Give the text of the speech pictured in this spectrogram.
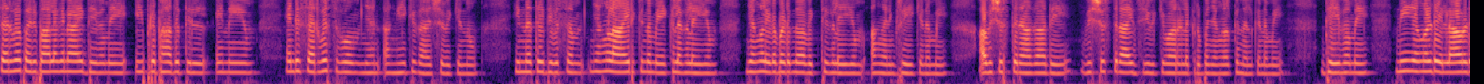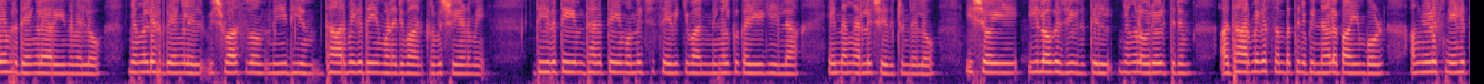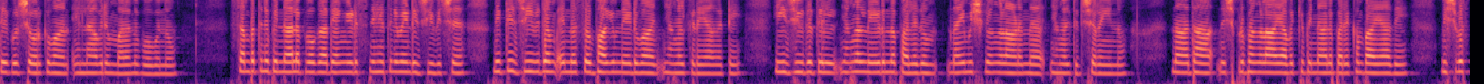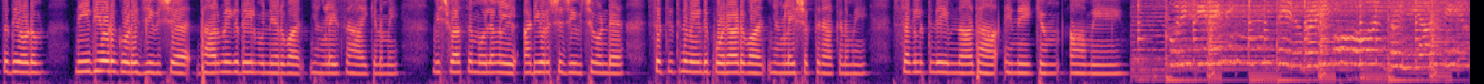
സർവപരിപാലകനായ ദൈവമേ ഈ പ്രഭാതത്തിൽ എന്നെയും എന്റെ സർവസ്വവും ഞാൻ അങ്ങേക്ക് കാഴ്ചവെക്കുന്നു. ഇന്നത്തെ ദിവസം ഞങ്ങളായിരിക്കുന്ന മേഖലകളെയും ഞങ്ങൾ ഇടപെടുന്ന വ്യക്തികളെയും അങ്ങ് അനുഗ്രഹിക്കണമേ. അവിശ്വസ്തരാകാതെ വിശ്വസ്തരായി ജീവിക്കുവാനുള്ള കൃപ ഞങ്ങൾക്ക് നൽകണമേ. ദൈവമേ നീ ഞങ്ങളുടെ എല്ലാവരുടെയും ഹൃദയങ്ങളെ അറിയുന്നുവല്ലോ. ഞങ്ങളുടെ ഹൃദയങ്ങളിൽ വിശ്വാസവും നീതിയും ധാർമ്മികതയും വളരുവാൻ കൃപ ചെയ്യണമേ. ദൈവത്തെയും ധനത്തെയും ഒന്നിച്ച് സേവിക്കുവാൻ നിങ്ങൾക്ക് കഴിയുകയില്ല എന്നങ്ങ് അരളി ചെയ്തിട്ടുണ്ടല്ലോ. ഈശോയെ ഈ ലോക ജീവിതത്തിൽ ഞങ്ങൾ ഓരോരുത്തരും അധാർമിക സമ്പത്തിന് പിന്നാലെ പായുമ്പോൾ അങ്ങയുടെ സ്നേഹത്തെക്കുറിച്ച് ഓർക്കുവാൻ എല്ലാവരും മറന്നു പോകുന്നു സമ്പത്തിന് പിന്നാലെ പോകാതെ അങ്ങയുടെ സ്നേഹത്തിനു വേണ്ടി ജീവിച്ച് നിത്യജീവിതം എന്ന സൗഭാഗ്യം നേടുവാൻ ഞങ്ങൾക്കിടയാകട്ടെ. ഈ ജീവിതത്തിൽ ഞങ്ങൾ നേടുന്ന പലതും നൈമിഷികങ്ങളാണെന്ന് ഞങ്ങൾ തിരിച്ചറിയുന്നു. നാഥ നിഷ്പ്രഭങ്ങളായ അവയ്ക്ക് പിന്നാലെ പരക്കം പായാതെ വിശ്വസ്തയോടും നീതിയോടും കൂടെ ജീവിച്ച് ധാർമ്മികതയിൽ മുന്നേറുവാൻ ഞങ്ങളെ സഹായിക്കണമേ. വിശ്വാസ മൂലങ്ങളിൽ അടിയുറച്ച് ജീവിച്ചുകൊണ്ട് സത്യത്തിനു വേണ്ടി പോരാടുവാൻ ഞങ്ങളെ ശക്തരാക്കണമേ സകലത്തിന്റെയും നാഥ എന്നേക്കും. ആമേ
